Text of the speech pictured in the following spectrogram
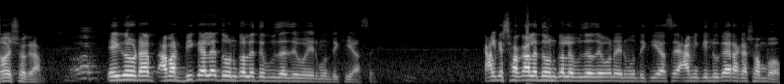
নয়শো গ্রাম। এই গরুটা আবার বিকালে দহন করলে তো বোঝা যাবে এর মধ্যে কি আছে। কালকে সকালে দহন করলে বোঝা যাবে না এর মধ্যে কি আছে। আমি কি লুকায় রাখা সম্ভব?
